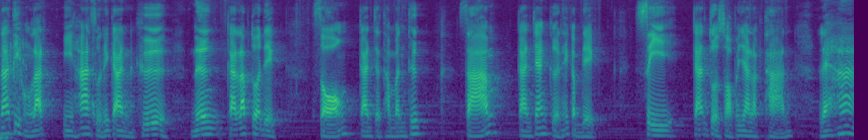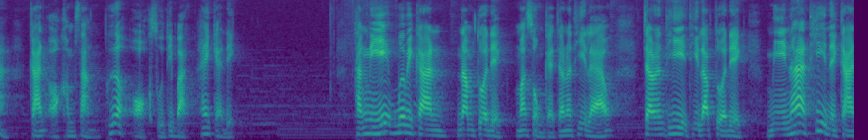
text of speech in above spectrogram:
หน้าที่ของรัฐมี 5 ส่วนด้วยกัน คือ 1. การรับตัวเด็ก 2. การจัดทำบันทึก 3. การแจ้งเกิดให้กับเด็ก 4. การตรวจสอบพยานหลักฐาน และ 5. การออกคำสั่งเพื่อออกสูติบัตรให้แก่เด็ก ทั้งนี้เมื่อมีการนำตัวเด็กมาส่งแก่เจ้าหน้าที่แล้ว เจ้าหน้าที่ที่รับตัวเด็กมีหน้าที่ในการ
